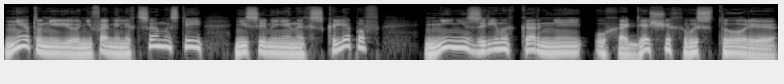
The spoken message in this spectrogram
Нет у нее ни фамильных ценностей, ни семейных склепов, ни незримых корней, уходящих в историю,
